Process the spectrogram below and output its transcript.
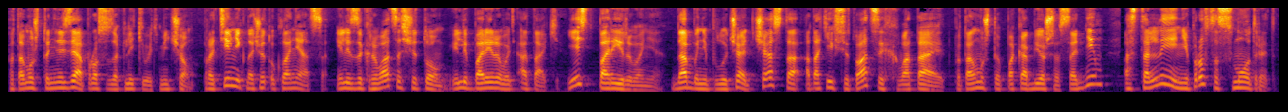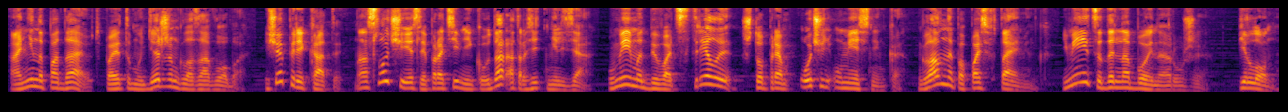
Потому что нельзя просто закликивать мечом. Противник начнет уклоняться, или закрываться щитом, или парировать атаки. Есть парирование, дабы не получать часто, а таких ситуаций хватает, потому что пока бьешься с одним, остальные не просто смотрят, они нападают, поэтому держим глаза в оба. Еще перекаты, на случай, если противника удар отразить нельзя. Умеем отбивать стрелы, что прям очень уместненько. Главное попасть в тайминг. Имеется дальнобойное оружие. Пилон.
